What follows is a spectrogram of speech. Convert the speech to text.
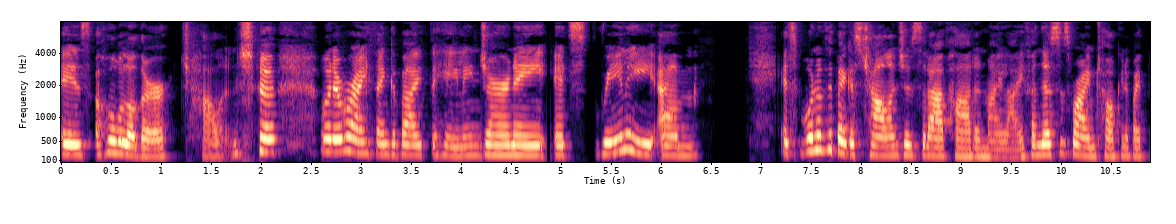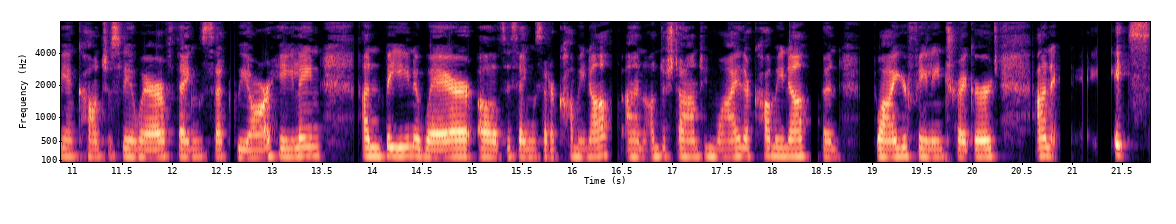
is a whole other challenge. Whenever I think about the healing journey, it's really um it's one of the biggest challenges that I've had in my life. And this is where I'm talking about being consciously aware of things that we are healing and being aware of the things that are coming up and understanding why they're coming up and why you're feeling triggered. And it's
